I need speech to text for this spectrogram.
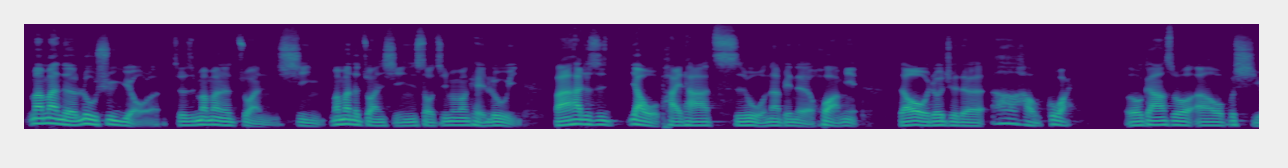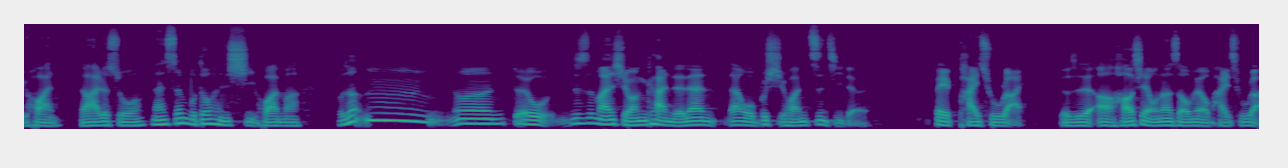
慢慢的陆续有了，就是慢慢的转型，慢慢的转型，手机慢慢可以录影。反正他就是要我拍他吃我那边的画面，然后我就觉得啊好怪，我就跟他说啊我不喜欢，然后他就说男生不都很喜欢吗？我说嗯嗯，对我就是蛮喜欢看的，但但我不喜欢自己的被拍出来，就是啊，好险我那时候没有拍出来，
